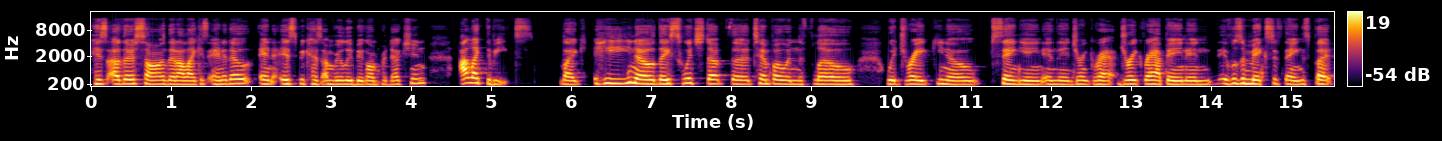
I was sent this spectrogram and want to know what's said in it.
His other song that I like is Antidote, and it's because I'm really big on production. I like the beats. Like he, you know, they switched up the tempo and the flow with Drake, you know, singing and then Drake rap, Drake rapping, and it was a mix of things. But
